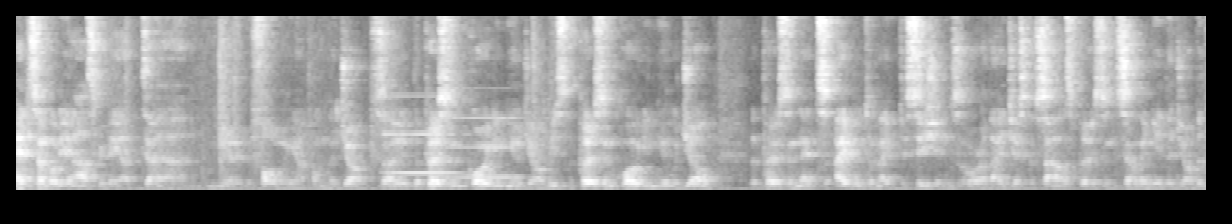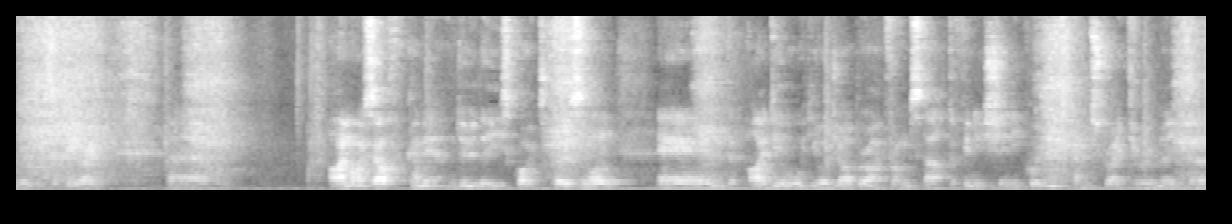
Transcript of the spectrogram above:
had somebody ask about um, you know following up on the job. So the person quoting your job is the person quoting your job the person that's able to make decisions, or are they just a salesperson selling you the job and then disappearing? Uh, I myself come out and do these quotes personally, and I deal with your job right from start to finish. Any queries come straight through me, so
